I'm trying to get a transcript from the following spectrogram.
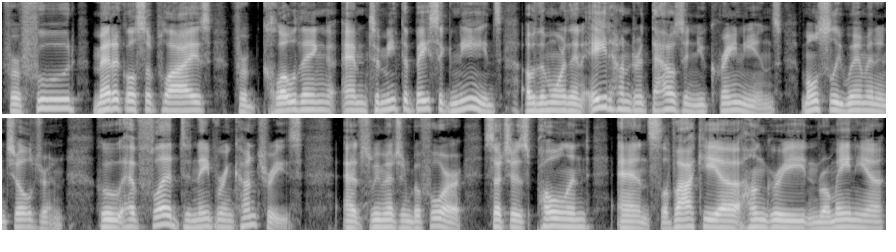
for food, medical supplies, for clothing, and to meet the basic needs of the more than 800,000 Ukrainians, mostly women and children, who have fled to neighboring countries, as we mentioned before, such as Poland and Slovakia, Hungary, and Romania.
